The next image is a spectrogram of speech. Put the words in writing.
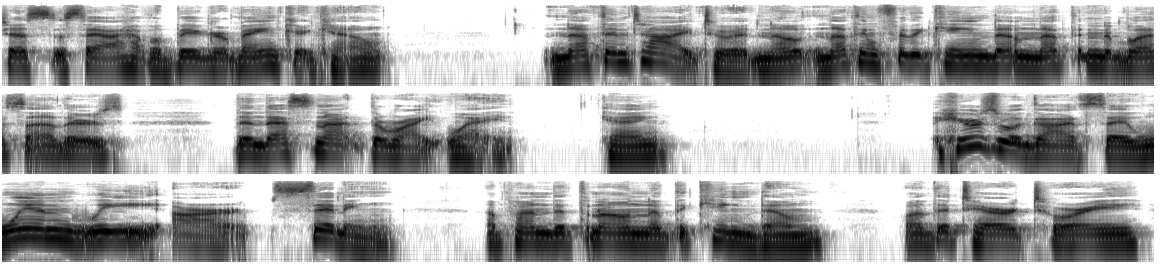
just to say, I have a bigger bank account, nothing tied to it, no, nothing for the kingdom, nothing to bless others, then that's not the right way. Okay. Here's what God said. When we are sitting upon the throne of the kingdom or the territory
